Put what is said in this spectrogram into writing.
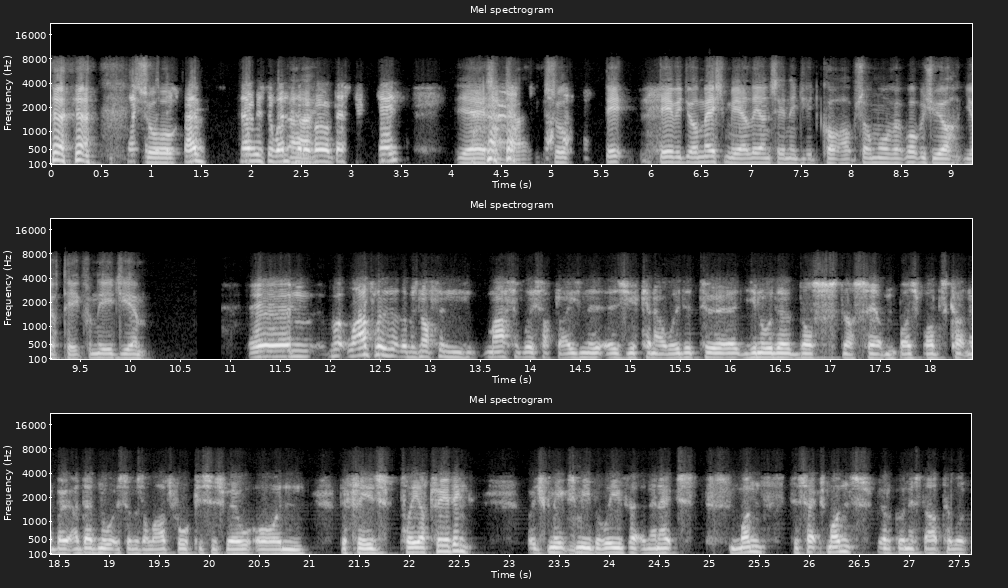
so that was the winter uh, of our district. Yes, exactly. so, David, you were me earlier and saying that you'd caught up some of it. What was your, your take from the AGM? Um, largely that there was nothing massively surprising, as you kind of alluded to. You know, there, there's there's certain buzzwords cutting about. I did notice there was a large focus as well on the phrase player trading, which makes me believe that in the next month to six months we're going to start to look,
